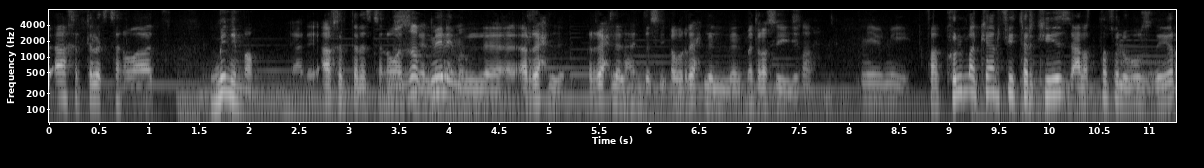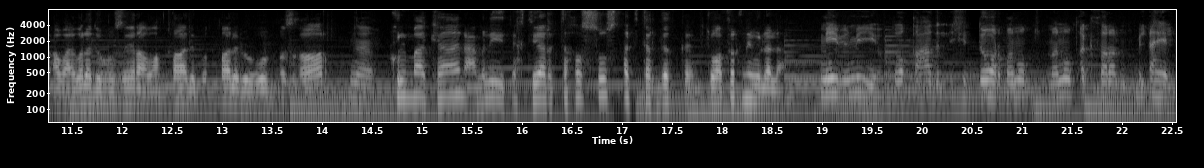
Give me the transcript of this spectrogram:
بآخر ثلاث سنوات مينيمم يعني آخر ثلاث سنوات بالضبط، من الرحلة الرحلة الهندسية أو الرحلة المدرسية. صح 100% فكل ما كان في تركيز على الطفل وهو صغير أو على الولد وهو صغير أو على الطالب والطالب وهو صغار نعم. كل ما كان عملية اختيار التخصص أكثر دقة. بتوافقني ولا لا؟ 100% واتوقع هذا الشيء الدور منوط منوط أكثر بالأهل.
